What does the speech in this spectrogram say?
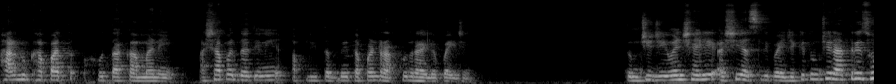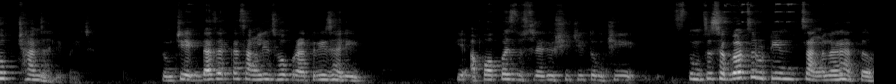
फार दुखापात होता कामा नये. अशा पद्धतीने आपली तब्येत आपण राखून राहिलं पाहिजे. तुमची जीवनशैली अशी असली पाहिजे की तुमची रात्री झोप छान झाली पाहिजे. तुमची एकदा जर का चांगली झोप रात्री झाली की आपोआपच दुसऱ्या दिवशीची तुमची तुमचं सगळंच रुटीन चांगलं राहतं.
